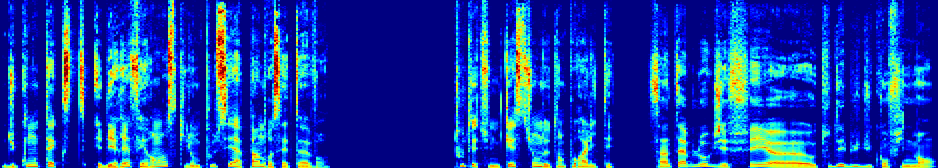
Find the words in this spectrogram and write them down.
du contexte et des références qui l'ont poussé à peindre cette œuvre. Tout est une question de temporalité. C'est un tableau que j'ai fait euh, au tout début du confinement.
